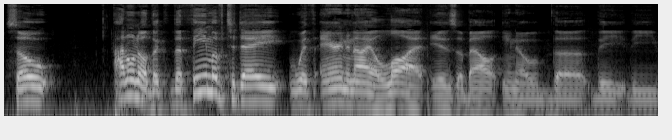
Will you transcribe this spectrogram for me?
So I don't know. The the theme of today with Aaron and I a lot is about, you know, the the the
